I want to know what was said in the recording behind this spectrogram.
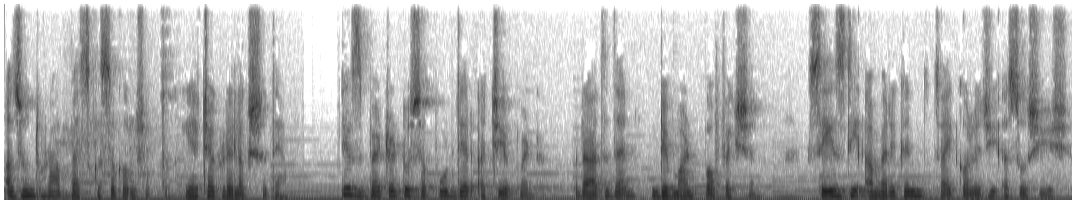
अजून थोडा अभ्यास कसं करू शकतो? याच्याकडे लक्ष द्या. It is better to support their achievement rather than demand perfection, says the American Psychology Association.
